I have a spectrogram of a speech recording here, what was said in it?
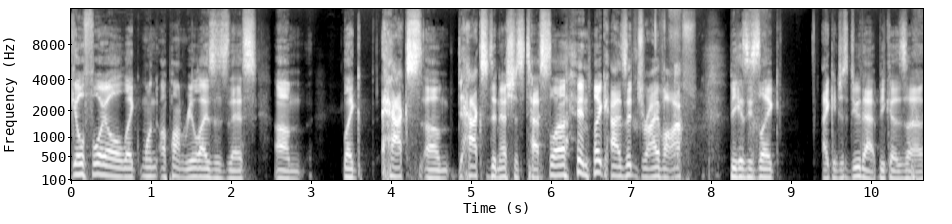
Gilfoyle like one upon realizes this um like hacks um hacks Dinesh's Tesla and like has it drive off because he's like I can just do that because uh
